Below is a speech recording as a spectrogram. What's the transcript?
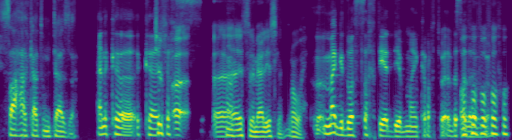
صراحة كانت ممتازة. أنا ك شوف، كشخص آه، اسلم يا علي اسلم روح. ما قد وسخت يدي ب Minecraft بس أوف هذا أوف أوف أوف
